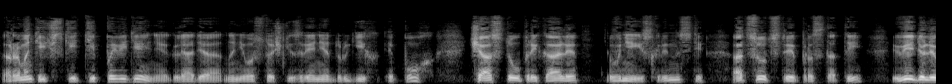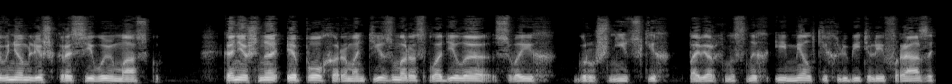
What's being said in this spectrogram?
Романтический тип поведения, глядя на него с точки зрения других эпох, часто упрекали в неискренности, отсутствии простоты, видели в нем лишь красивую маску. Конечно, эпоха романтизма расплодила своих грушницких, поверхностных и мелких любителей фразы,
